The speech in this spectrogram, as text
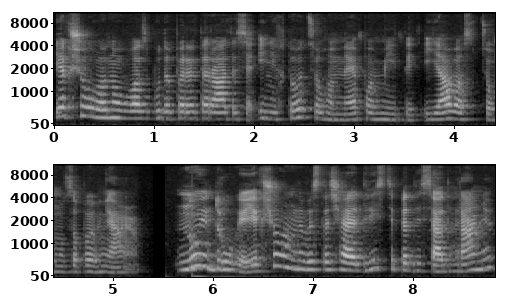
якщо воно у вас буде перетиратися, і ніхто цього не помітить. І я вас в цьому запевняю. Ну і друге, якщо вам не вистачає 250 грамів,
